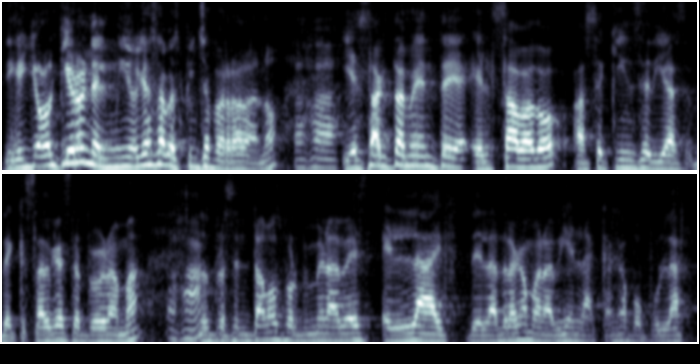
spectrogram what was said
Dije, yo quiero en el mío, ya sabes, pinche ferrada, ¿no? Ajá. Y exactamente el sábado, hace 15 días de que salga este programa, Ajá. nos presentamos por primera vez el live de la Draga Maravilla en la Caja Popular.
